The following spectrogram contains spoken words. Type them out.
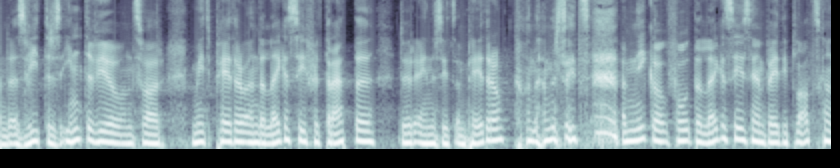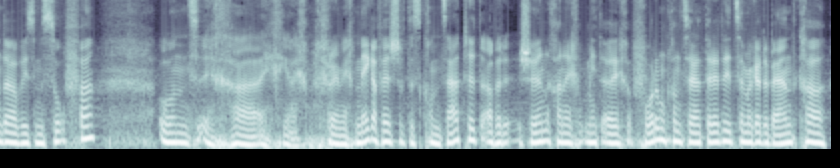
haben ein weiteres Interview und zwar mit Pedro and the Legacy vertreten durch einerseits einen Pedro und andererseits einen Nico von The Legacy. Sie haben beide Platz gehabt auf unserem Sofa. Und ich, äh, ich, ja, ich, freue mich mega fest auf das Konzert heute, aber schön kann ich mit euch vor dem Konzert reden. Jetzt haben wir gerade eine Band gehabt,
